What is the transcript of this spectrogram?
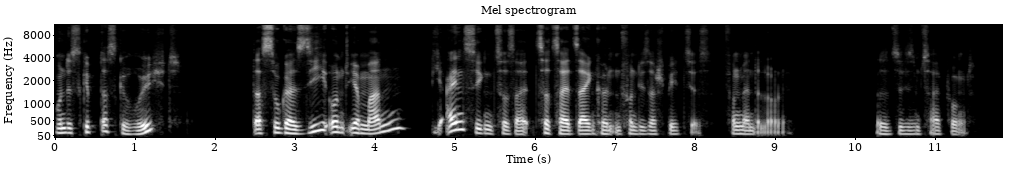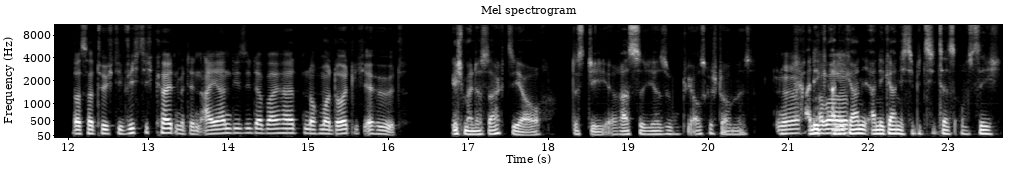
Und es gibt das Gerücht, dass sogar sie und ihr Mann die einzigen zur sei zurzeit sein könnten von dieser Spezies von Mandalorian. Also, zu diesem Zeitpunkt. Was natürlich die Wichtigkeit mit den Eiern, die sie dabei hat, noch mal deutlich erhöht. Ich meine, das sagt sie ja auch, dass die Rasse ja so gut wie ausgestorben ist. Ne, ne, aber gar nicht ne, gar nicht, sie bezieht das auf sich.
